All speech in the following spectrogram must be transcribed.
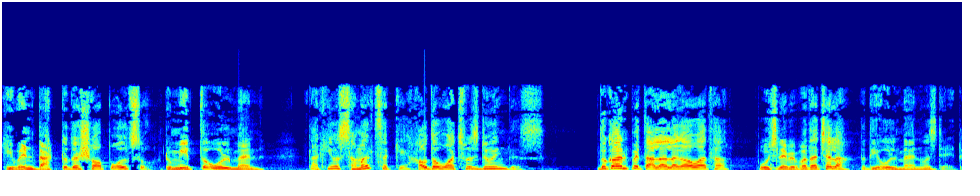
ही वेंट बैक टू द शॉप आल्सो टू मीट द ओल्ड मैन ताकि वो समझ सके हाउ द वॉच वाज डूइंग दिस दुकान पे ताला लगा हुआ था पूछने पे पता चला दैट द ओल्ड मैन वाज डेड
